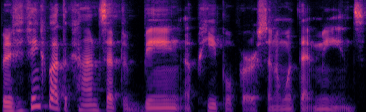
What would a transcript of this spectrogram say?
But if you think about the concept of being a people person and what that means,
